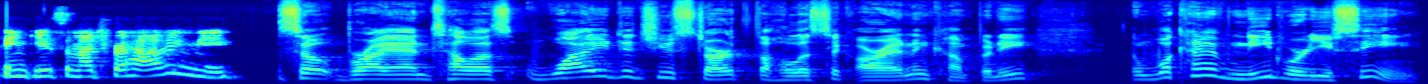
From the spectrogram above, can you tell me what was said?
Thank you so much for having me. So, Brianne, tell us why did you start the Holistic RN and Company, and what kind of need were you seeing?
